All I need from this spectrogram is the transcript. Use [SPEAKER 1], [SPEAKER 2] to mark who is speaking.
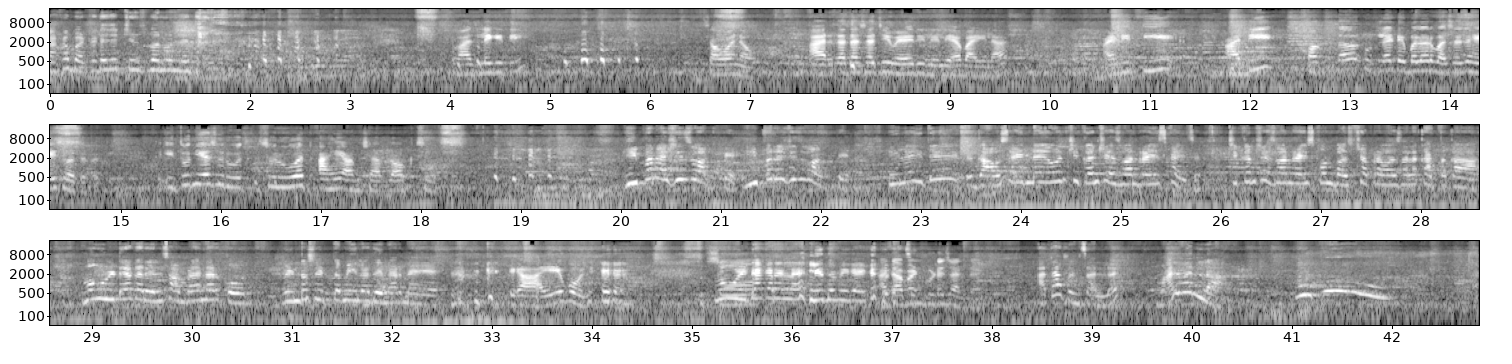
[SPEAKER 1] काका बटाट्याचे चिप्स बनवून देतात.
[SPEAKER 2] वाजले किती? सव्वा नऊ. अर्धा तासाची वेळ दिलेली आहे बाईला. आणि ती आधी फक्त कुठल्या टेबलवर बसायचं हे शोधत होती इथून या सुरुवात सुरुवात आहे आमच्या ब्लॉगची.
[SPEAKER 1] ही पण अशीच वागते ही पण अशीच वागते. हिला इथे गाव साईडला येऊन चिकन शेजवान राईस खायचं. चिकन शेजवान राईस कोण बसच्या प्रवासाला खातं का? मग उलट्या करेल सांभाळणार कोण? विंडो सीट तर मी हिला देणार नाहीये.
[SPEAKER 2] आहे बोल.
[SPEAKER 1] मग उलट्या करायला लागली तर मी काय
[SPEAKER 2] आता
[SPEAKER 1] करायचं?
[SPEAKER 2] आपण कुठे चाललोय?
[SPEAKER 1] आता आपण चाललोय मालवणला.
